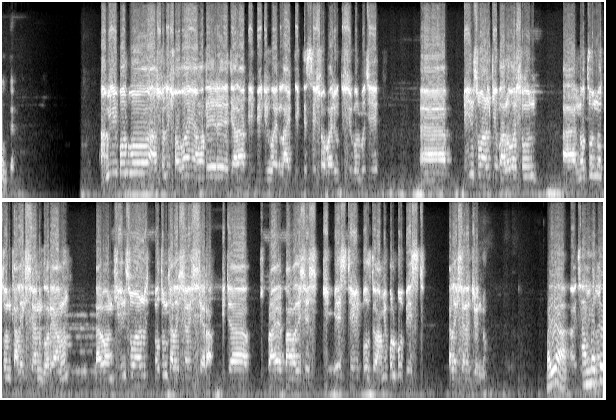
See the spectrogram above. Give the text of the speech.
বলতেন। আমি বলব আসলে সবাই আমাদের যারা ভিডিও এন্ড লাইভ দেখতেছে সবার উদ্দেশ্যে বলব যে প্রিন্স ওয়ার্ল্ড কে ভালোবাসুন আর নতুন নতুন কালেকশন গড়ে আনুন। কারণ প্রিন্স ওয়ার্ল্ড নতুন কালেকশনের সেরা। এটা প্রায় বাংলাদেশের বেস্ট বলতে আমি বলব বেস্ট কালেকশনের জন্য। ভাইয়া আচ্ছা, আমরা তো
